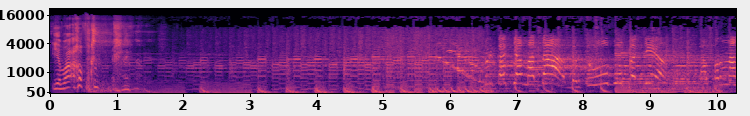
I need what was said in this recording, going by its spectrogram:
Ya maaf. kacamata bertubuh kecil. Tak pernah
